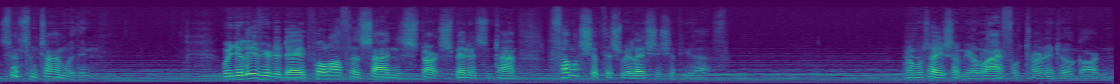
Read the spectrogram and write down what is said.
Spend some time with Him. When you leave here today, pull off to the side and start spending some time. Fellowship this relationship you have. And I'm going to tell you something your life will turn into a garden.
